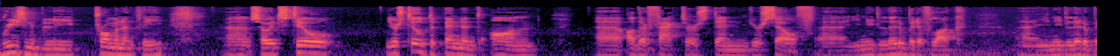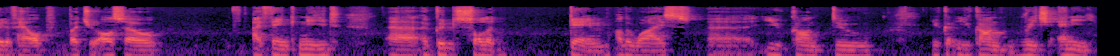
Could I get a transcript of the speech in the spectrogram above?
reasonably prominently. Uh, so it's still you're still dependent on uh, other factors than yourself. Uh, you need a little bit of luck, you need a little bit of help, but you also, I think, need a good solid game. Otherwise, uh, you can't do you ca- you can't reach any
